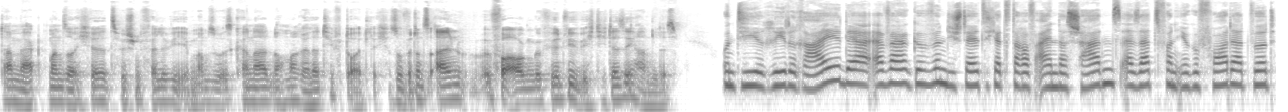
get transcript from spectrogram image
da merkt man solche Zwischenfälle wie eben am Suezkanal nochmal relativ deutlich. So wird uns allen vor Augen geführt, wie wichtig der Seehandel ist. Und die Reederei der Evergiven, die stellt sich jetzt darauf ein, dass Schadensersatz von ihr gefordert wird.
